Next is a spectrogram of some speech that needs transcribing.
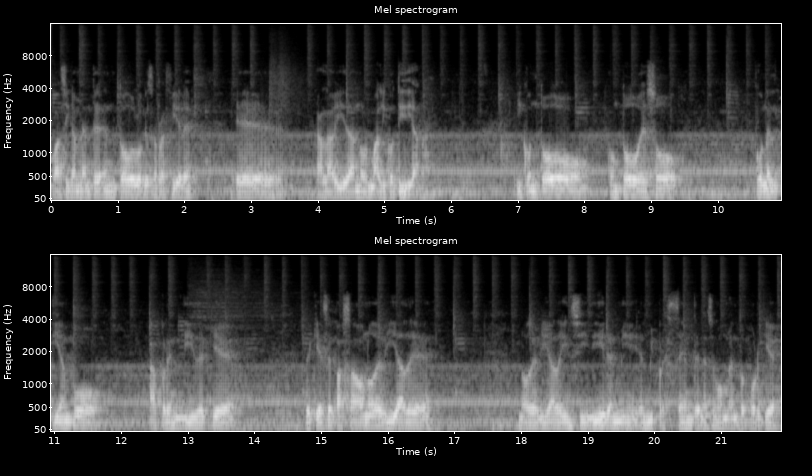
básicamente, en todo lo que se refiere eh, a la vida normal y cotidiana. Y con todo, con todo eso, con el tiempo aprendí de que, de que ese pasado no debía de, no debía de incidir en mi, en mi presente en ese momento, porque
